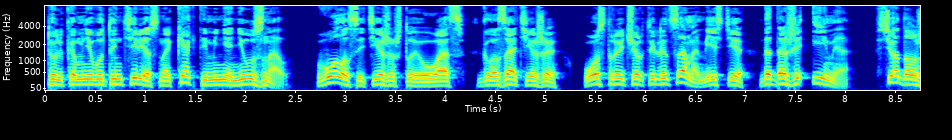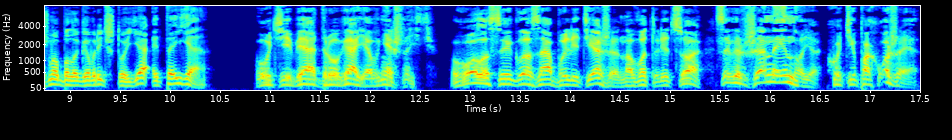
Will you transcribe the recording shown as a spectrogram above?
«Только мне вот интересно, как ты меня не узнал? Волосы те же, что и у вас, глаза те же, острые черты лица на месте, да даже имя. Все должно было говорить, что я — это я». «У тебя другая внешность. Волосы и глаза были те же, но вот лицо совершенно иное, хоть и похожее.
